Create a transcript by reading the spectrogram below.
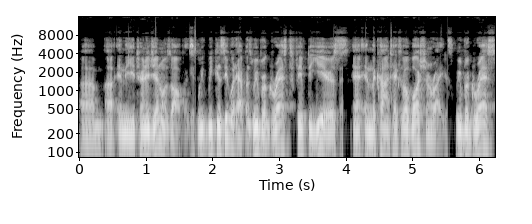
um, uh, in the Attorney General's office. We, we, can see what happens. We've regressed 50 years in, in, the context of abortion rights. We've regressed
